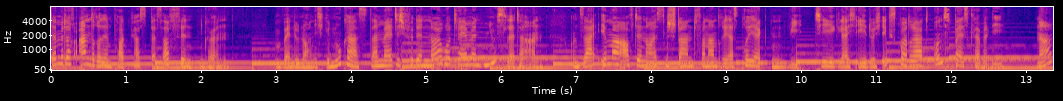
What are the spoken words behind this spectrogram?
damit auch andere den Podcast besser finden können. Und wenn du noch nicht genug hast, dann melde dich für den Neurotainment Newsletter an und sei immer auf den neuesten Stand von Andreas Projekten wie T gleich E durch X Quadrat und Space Cabody. Na,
